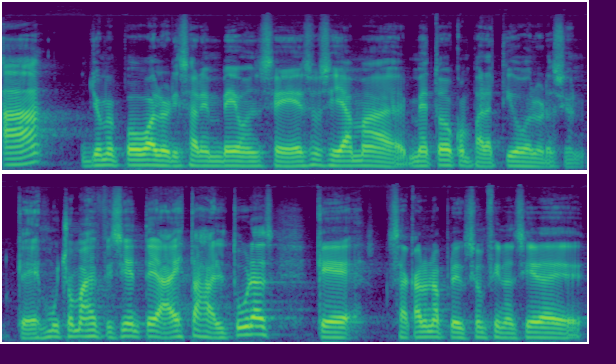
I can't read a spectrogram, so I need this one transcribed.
A, yo me puedo valorizar en B o en C. Eso se llama método comparativo de valoración, que es mucho más eficiente a estas alturas que sacar una predicción financiera de,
